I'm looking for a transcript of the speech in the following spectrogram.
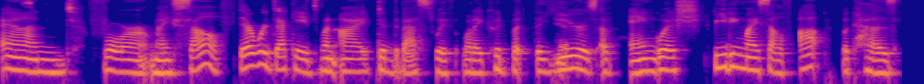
And for myself, there were decades when I did the best with what I could, but the years yeah. of anguish, beating myself up because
